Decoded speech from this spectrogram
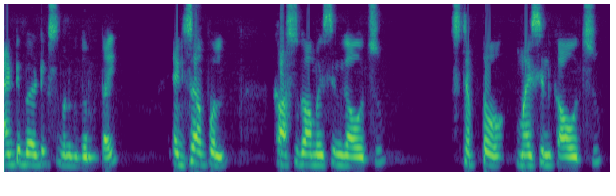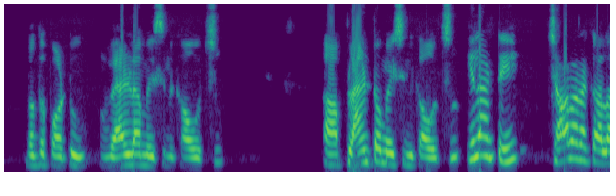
యాంటీబయాటిక్స్ మనకు దొరుకుతాయి. ఎగ్జాంపుల్ కాసుగామైసిన్ కావచ్చు స్టెప్టో మైసిన్ కావచ్చు దాంతోపాటు వ్యాల్డా మెసిన్ కావచ్చు ప్లాంటోమైసిన్ కావచ్చు ఇలాంటి చాలా రకాల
